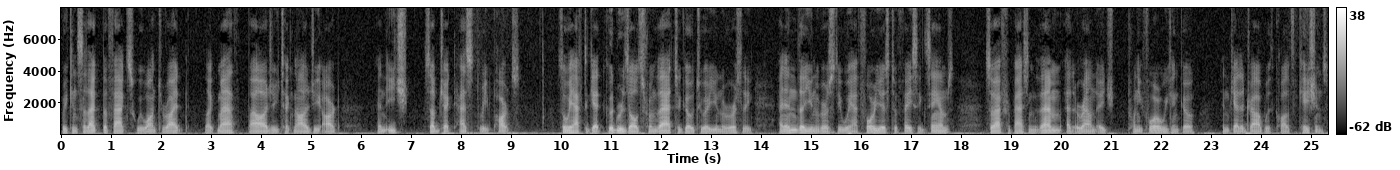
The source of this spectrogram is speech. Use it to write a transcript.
We can select the facts we want to write, like math, biology, technology, art, and each subject has three parts. So we have to get good results from that to go to a university. And in the university, we have four years to face exams. So after passing them at around age 24, we can go and get a job with qualifications.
